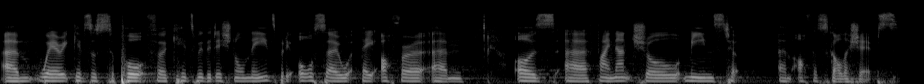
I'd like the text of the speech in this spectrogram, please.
um, where it gives us support for kids with additional needs, but it also, they offer um, us uh, financial means to um, offer scholarships.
